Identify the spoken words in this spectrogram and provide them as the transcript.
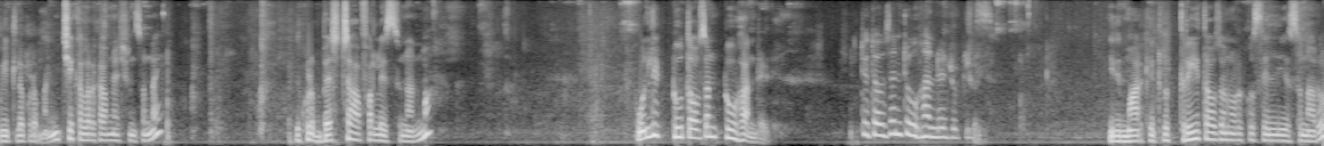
వీటిలో కూడా మంచి కలర్ కాంబినేషన్స్ ఉన్నాయి. ఇది కూడా బెస్ట్ ఆఫర్లు ఇస్తున్నాను మా only two thousand two hundred two thousand two hundred rupees ఇది మార్కెట్లో త్రీ థౌజండ్ వరకు సేల్ చేస్తున్నారు.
